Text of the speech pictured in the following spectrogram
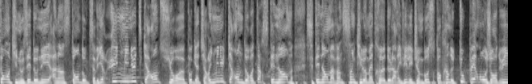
temps qui nous est donné à l'instant. Donc ça veut dire 1 minute 40 sur euh, Pogacar. 1 minute 40 de retard, c'est énorme. C'est énorme à 25 km de l'arrivée. Les Jumbo sont en train de tout perdre aujourd'hui.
